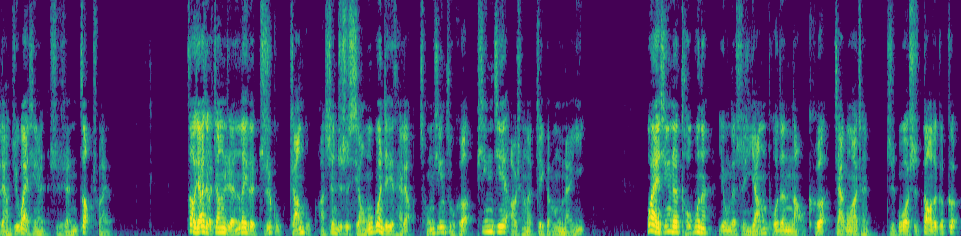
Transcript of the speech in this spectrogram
两具外星人是人造出来的。造假者将人类的指骨、掌骨啊，甚至是小木棍这些材料重新组合拼接而成了这个木乃伊。外星人的头部呢，用的是羊驼的脑壳加工而成，只不过是倒了个个，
